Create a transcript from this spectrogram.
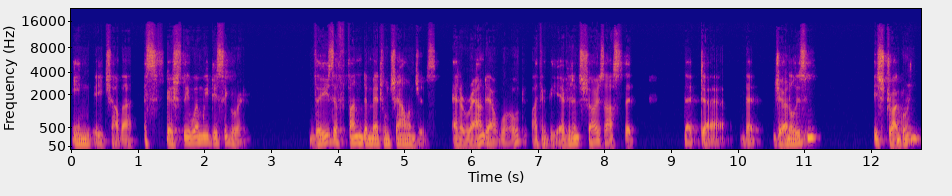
in each other, especially when we disagree? These are fundamental challenges. And around our world, I think the evidence shows us that that uh, that journalism is struggling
